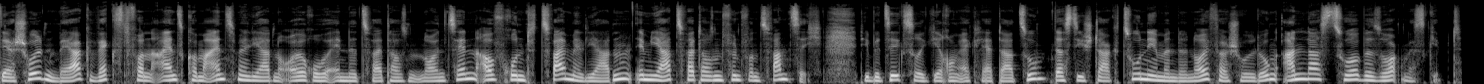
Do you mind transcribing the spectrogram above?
Der Schuldenberg wächst von 1,1 Milliarden Euro Ende 2019 auf rund 2 Milliarden im Jahr 2025. Die Bezirksregierung erklärt dazu, dass die stark zunehmende Neuverschuldung Anlass zur Besorgnis gibt.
